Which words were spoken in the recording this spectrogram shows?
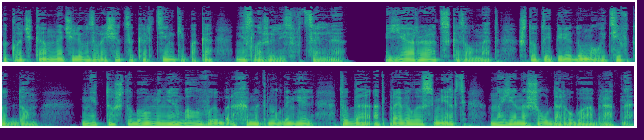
по клочкам начали возвращаться картинки, пока не сложились в цельную. «Я рад», — сказал Мэт, — «что ты передумал идти в тот дом». «Не то чтобы у меня был выбор», — хмыкнул Даниэль. «Туда отправила смерть, но я нашел дорогу обратно».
